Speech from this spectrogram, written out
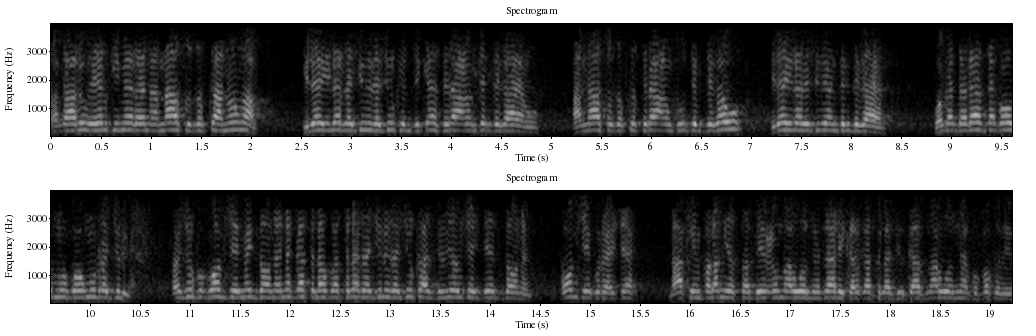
faqaalu ehelki meren annaasu dadka hanunga ila ila rajuli rajulka dika siraacun degdegaaya annaasu dadka siraacun ku degdegaw ila ila rajuli an degdegaaya wakad araada qawmu qawmu rajuli. Rajulka qoomshay may doonen gatla gatla rajuli rajulkaas dilshay deeg doonen. Qoomshay kureeshe laakin falam yastadiicu ma awoodna dalika algatla dilkaas ma awoodna kufakdi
